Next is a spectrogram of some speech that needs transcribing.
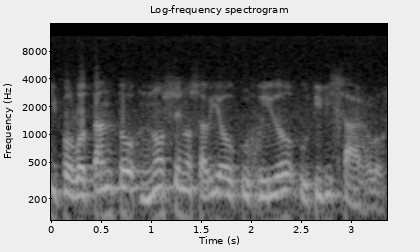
y por lo tanto no se nos había ocurrido utilizarlos.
